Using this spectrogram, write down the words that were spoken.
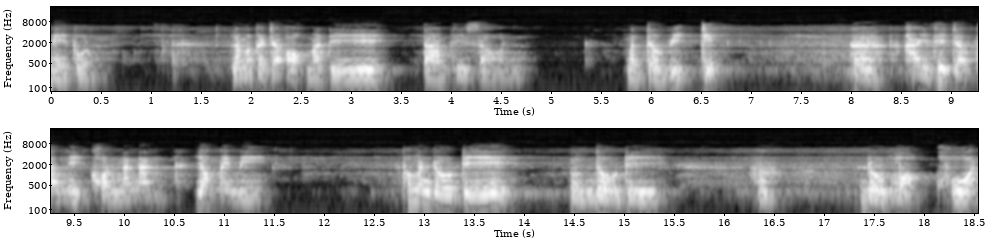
มีบุญ แล้วมันก็จะออกมาดีตามที่สอน มันจะวิจิตออใครที่จะตำหนิคนนั้น ๆ ย่อมไม่มี เพราะมันดูดี ดูดีฮะดูเหมาะควร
